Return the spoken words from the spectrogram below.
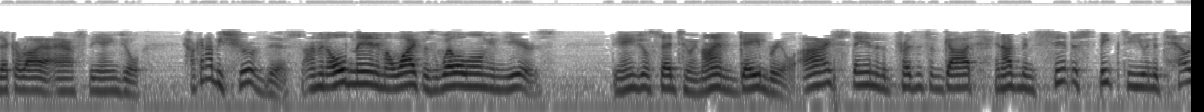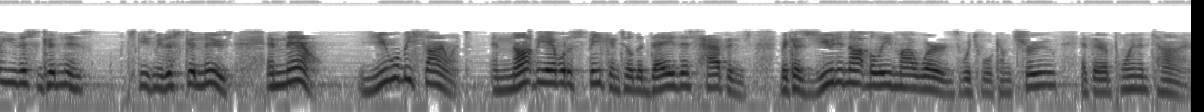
Zechariah asked the angel, How can I be sure of this? I'm an old man and my wife is well along in years. The angel said to him, I am Gabriel. I stand in the presence of God, and I've been sent to speak to you and to tell you this good news excuse me, this good news. And now, you will be silent and not be able to speak until the day this happens, because you did not believe my words, which will come true at their appointed time.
